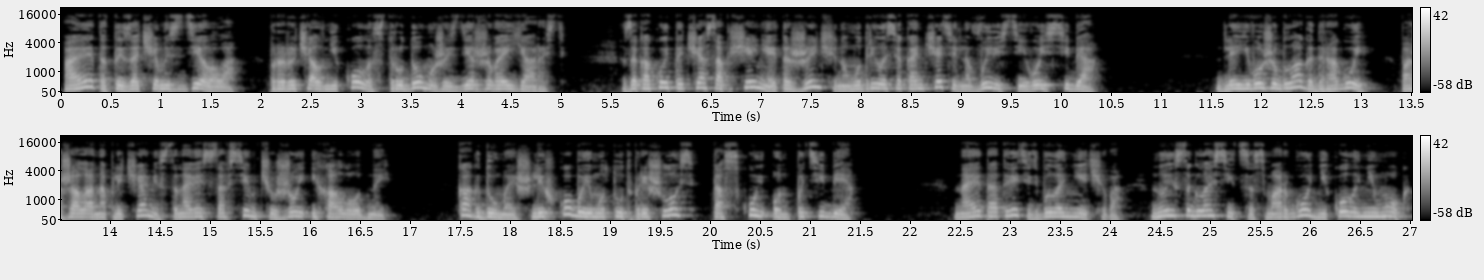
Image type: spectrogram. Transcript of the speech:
«А это ты зачем сделала?» – прорычал Никола, с трудом уже сдерживая ярость. За какой-то час общения эта женщина умудрилась окончательно вывести его из себя. «Для его же блага, дорогой», – пожала она плечами, становясь совсем чужой и холодной. «Как думаешь, легко бы ему тут пришлось, тоскуй он по тебе?» На это ответить было нечего, но и согласиться с Марго Никола не мог,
